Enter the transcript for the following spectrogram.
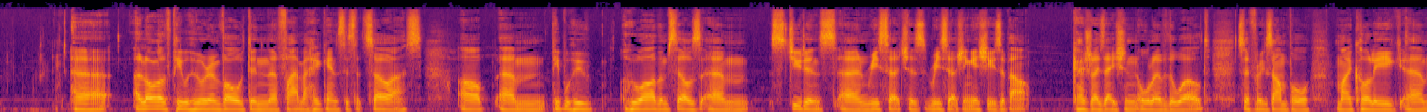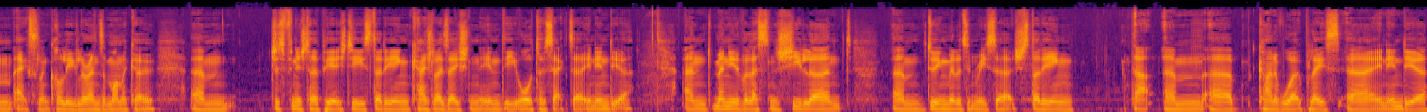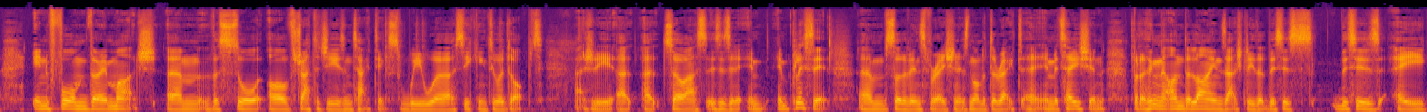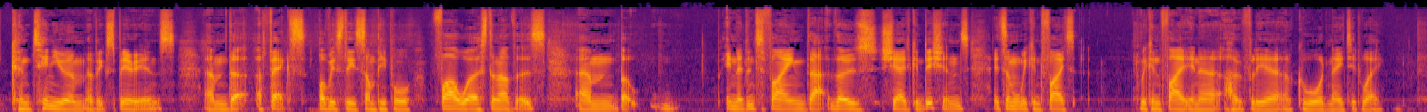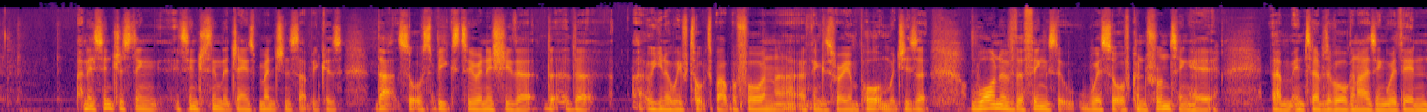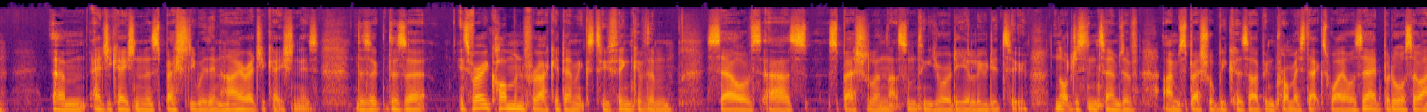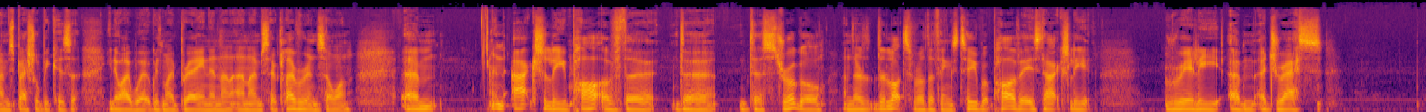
uh, a lot of people who are involved in the fight back against this at SOAS are um, people who who are themselves um, students and researchers researching issues about casualization all over the world. So, for example, my colleague, um, excellent colleague Lorenza Monaco, um, just finished her PhD studying casualization in the auto sector in India. And many of the lessons she learned um, doing militant research, studying that um, uh, kind of workplace uh, in India informed very much um, the sort of strategies and tactics we were seeking to adopt. Actually, at, at SOAS, this is an Im- implicit um, sort of inspiration. It's not a direct uh, imitation, but I think that underlines actually that this is this is a continuum of experience um, that affects obviously some people far worse than others, um, but in identifying that those shared conditions, it's something we can fight we can fight in a hopefully a, a coordinated way. And it's interesting. It's interesting that James mentions that because that sort of speaks to an issue that that, that uh, you know we've talked about before, and I think it's very important, which is that one of the things that we're sort of confronting here, um, in terms of organising within um, education and especially within higher education, is there's a there's a it's very common for academics to think of themselves as special, and that's something you already alluded to. Not just in terms of I'm special because I've been promised X, Y, or Z, but also I'm special because you know I work with my brain and, and I'm so clever and so on. Um, and actually, part of the the the struggle, and there, there, are lots of other things too, but part of it is to actually really um, address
